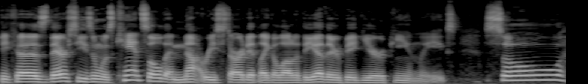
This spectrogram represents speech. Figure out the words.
because their season was canceled and not restarted like a lot of the other big European leagues. So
